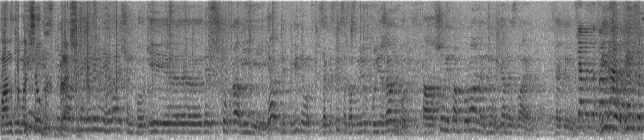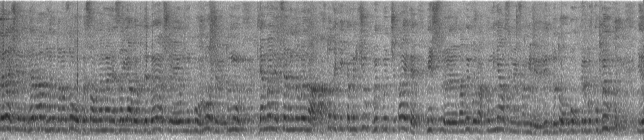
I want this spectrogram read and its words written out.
Пан Комальчук Він стояв для Ірини Геращенко і е, десь штовхав її. Я відповідно захистився за свою поліжанку. А що він там поранив, ну я не знаю. Я би він, же, він же, до речі, не неодноразово писав на мене заяви в ДБР, що я йому погрожую. Тому для мене це не новина. А хто такий Камельчук? Ви почитаєте, він ж е, на виборах поміняв свою фамілію. Він до того був кривокубилком і ви-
